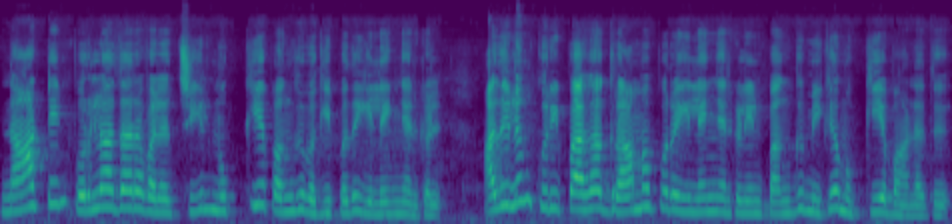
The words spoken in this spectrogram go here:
நாட்டின் பொருளாதார வளர்ச்சியில் முக்கிய பங்கு வகிப்பது இளைஞர்கள். அதிலும் குறிப்பாக கிராமப்புற இளைஞர்களின் பங்கு மிக முக்கியமானது.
